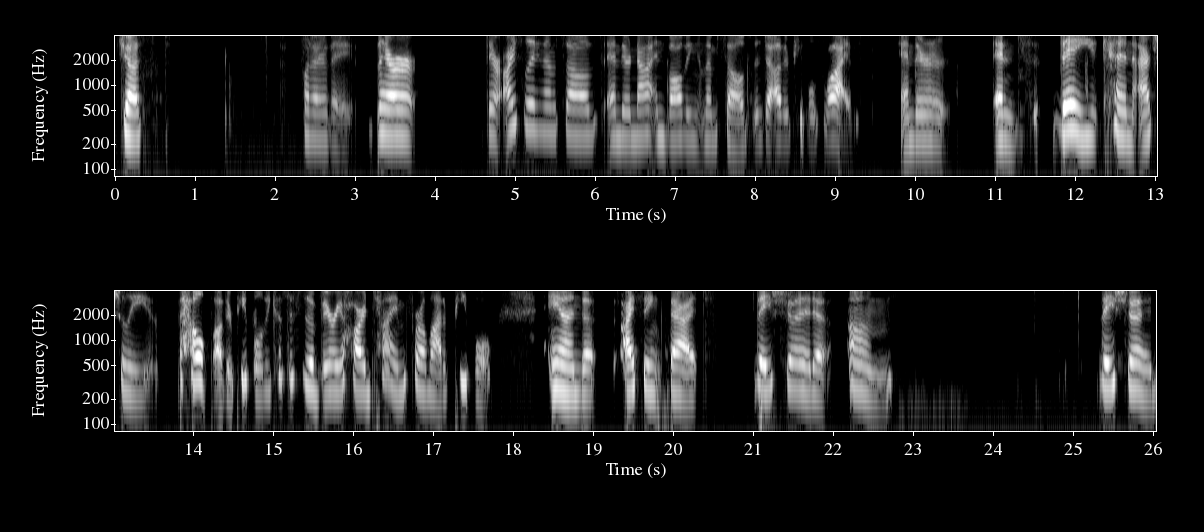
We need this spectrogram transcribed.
just what are they? They're they're isolating themselves and they're not involving themselves into other people's lives. And they're and they can actually help other people because this is a very hard time for a lot of people. And I think that they should um they should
